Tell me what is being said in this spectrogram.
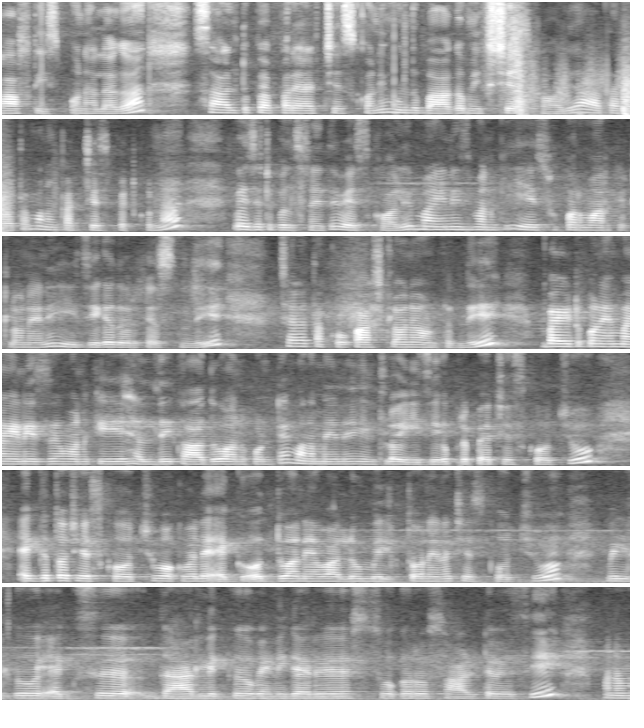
హాఫ్ టీ స్పూన్ అలాగా. సాల్ట్ పెప్పర్ యాడ్ చేసుకొని ముందు బాగా మిక్స్ చేసుకోవాలి. ఆ తర్వాత మనం కట్ చేసి పెట్టుకున్న వెజిటబుల్స్ని అయితే వేసుకోవాలి. మైనీస్ మనకి ఏ సూపర్ మార్కెట్లోనైనా ఈజీగా దొరికేస్తుంది. చాలా తక్కువ కాస్ట్లోనే ఉంటుంది. బయట కొనే మైనీస్ మనకి హెల్దీ కాదు అనుకుంటే మనమైనా ఇంట్లో ఈజీగా ప్రిపేర్ చేసుకోవచ్చు. ఎగ్తో చేసుకోవచ్చు. ఒకవేళ ఎగ్ వద్దు అనేవాళ్ళు మిల్క్తోనైనా చేసుకోవచ్చు. Milk eggs garlic vinegar sugar salt వేసి మనం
